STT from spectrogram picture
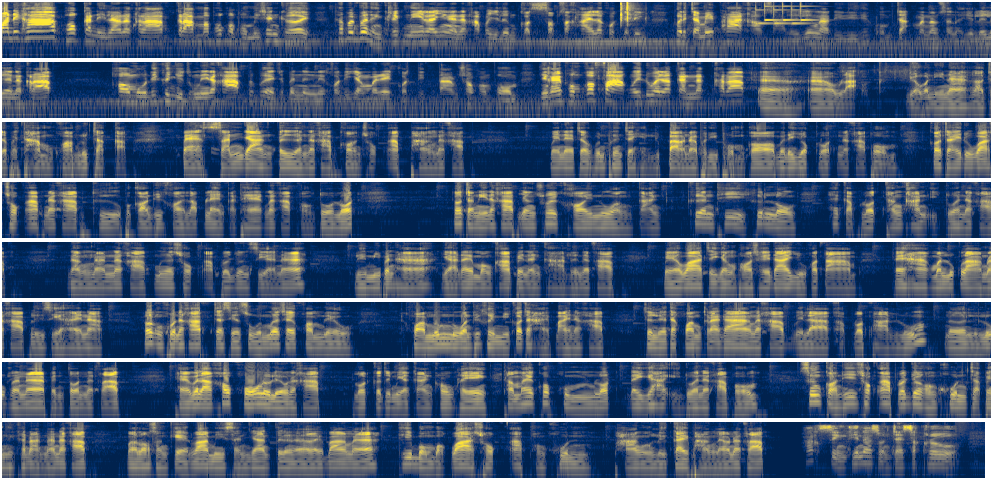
วัสดีครับ พบกันอีกแล้วนะครับ กลับมาพบกับผมอีกเช่นเคย ถ้าเพื่อนๆเห็นคลิปนี้แล้วยังไงนะครับก็อย่าลืมกด subscribe และกดกระดิ่ง เพื่อที่จะไม่พลาดข่าวสารหรือเรื่องราวดีๆ ที่ผมจะมานำเสนออยู่เรื่อยๆนะครับข้อมูลที่ขึ้นอยู่ตรงนี้นะครับ เพื่อนๆจะเป็นหนึ่งในคนที่ยังไม่ได้กดติดตามช่องของผมยังไงผมก็ฝากไว้ด้วยแล้วกันนะครับเออเอาละเดี๋ยววันนี้นะ เราจะไปทำความรู้จักกับ 8 สัญญาณเตือนนะครับ ก่อนชกอัพพังนะครับ ไม่แน่ใจว่าเพื่อนๆจะเห็นหรือเปล่านะพอดีผมก็ไม่ได้ยกรถนะครับผมก็จะให้ดูว่าชกอัพนะครับคืออุปกรณ์ที่คอยรับแรงกระแทกนะครับของตัวรถ นอกจากนี้นะครับยังช่วยคอยหน่วงการเคลื่อนที่ขึ้นลงให้กับรถทั้งคันอีกด้วยนะครับ ดังนั้นนะครับเมื่อชกอัพรถยนต์เสียนะ หรือมีปัญหาอย่าได้มองข้ามเป็นอันขาดเลยนะครับ แม้ว่าจะยังพอใช้ได้อยู่ก็ตาม แต่หากมันลุกลามนะครับหรือเสียหายหนักรถของคุณนะครับจะเสียศูนย์เมื่อใช้ความเร็ว ความนุ่มนวลที่เคยมีก็จะหายไปนะครับ จะเหลือแต่ความกระด้างนะครับ เวลาขับรถผ่านลุ่มเนินหรือลูกระนาดเป็นต้นนะครับ แถมเวลาเข้าโค้งเร็วๆนะครับรถก็จะมีอาการโครงเพลงทำให้ควบคุมรถได้ยากอีกด้วยนะครับผม ซึ่งก่อนที่ช็อคอัพรถยนต์ของคุณจะเป็นถึงขนาดนั้นนะครับ มาลองสังเกตว่ามีสัญญาณเตือนอะไรบ้างนะ ที่บ่งบอกว่าช็อคอัพของคุณพังหรือใกล้พังแล้วนะครับ พักสิ่งที่น่าสนใจสักครู่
